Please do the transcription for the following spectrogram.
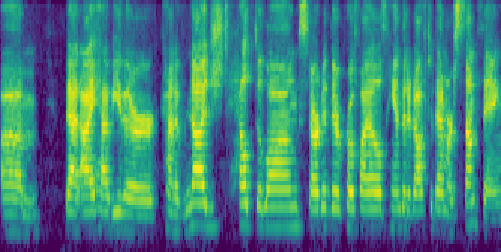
um, that I have either kind of nudged, helped along, started their profiles, handed it off to them or something.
